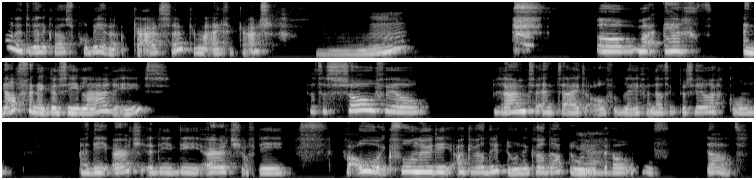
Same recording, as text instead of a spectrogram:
Oh, dat wil ik wel eens proberen. Kaarsen. Ik heb mijn eigen kaarsen. Hmm? Oh, maar echt. En dat vind ik dus hilarisch. Dat er zoveel ruimte en tijd overbleef. En dat ik dus heel erg kon... eh, die, urge, die, die urge of die... van, Oh, ik voel nu die... ah, ik wil dit doen. Ik wil dat doen. Ja. Ik wil... Oef, dat.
